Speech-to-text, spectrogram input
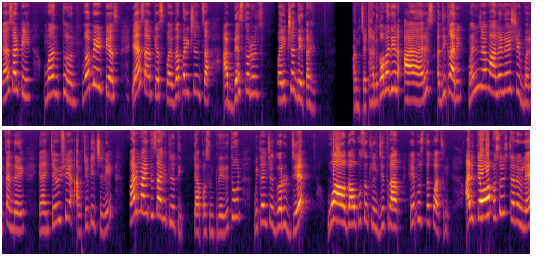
त्यासाठी मंथन व बीटीएस यासारख्या स्पर्धा परीक्षांचा अभ्यास करून परीक्षा देत आहे. आमच्या ठाणगावमधील आय आर एस अधिकारी म्हणजे माननीय श्री भरत आंधळे यांच्याविषयी आमच्या टीचरने फार माहिती सांगितली होती. त्यापासून प्रेरित होऊन मी त्यांचे गरुड जे व गावकुसातले जित्राब हे पुस्तक वाचले. आणि तेव्हापासूनच ठरवले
